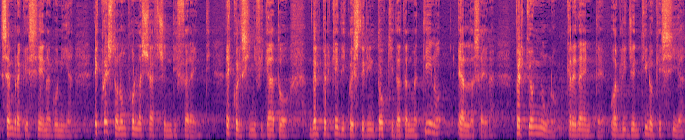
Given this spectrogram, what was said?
sembra che sia in agonia e questo non può lasciarci indifferenti. Ecco il significato del perché di questi rintocchi dati al mattino e alla sera perché ognuno, credente o agrigentino che sia,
